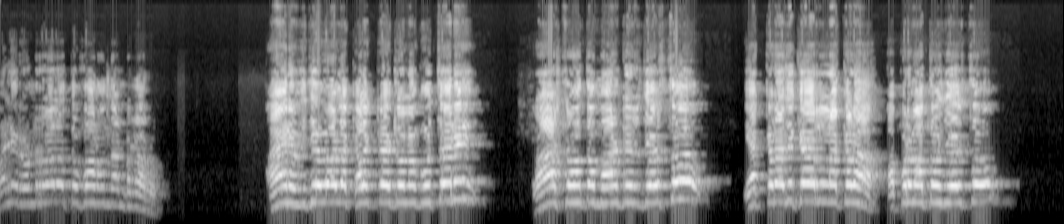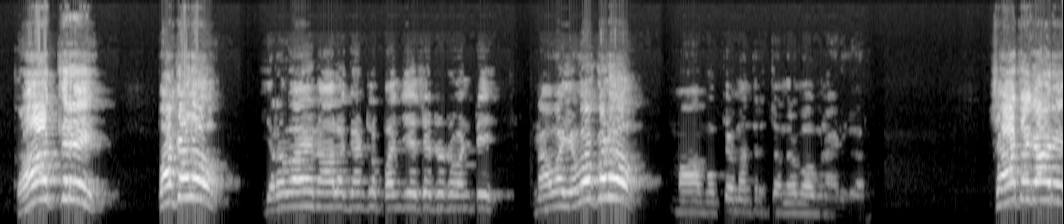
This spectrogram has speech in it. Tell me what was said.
మళ్ళీ రెండు రోజుల తుఫాన్ ఉందంటున్నారు. ఆయన విజయవాడ కలెక్టరేట్లోనే కూర్చొని రాష్ట్రం అంతా మానిటర్ చేస్తూ ఎక్కడ అధికారులను అక్కడ అప్రమత్తం చేస్తూ రాత్రి పగలు ఇరవై నాలుగు గంటలు పనిచేసేటటువంటి నవ యువకుడు మా ముఖ్యమంత్రి చంద్రబాబు నాయుడు గారు. చేతగాని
